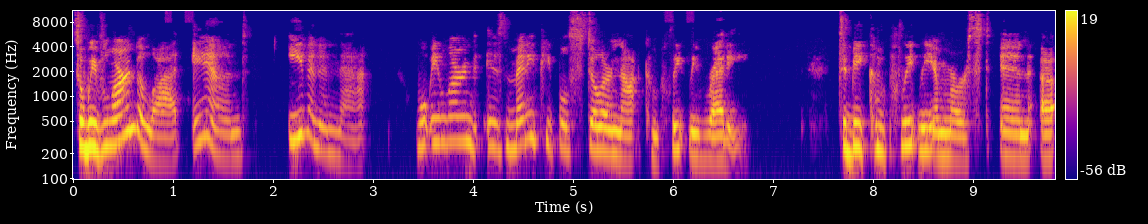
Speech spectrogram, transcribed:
So we've learned a lot. And even in that, what we learned is many people still are not completely ready to be completely immersed in a,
